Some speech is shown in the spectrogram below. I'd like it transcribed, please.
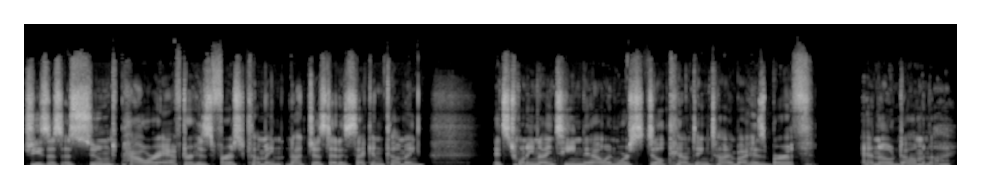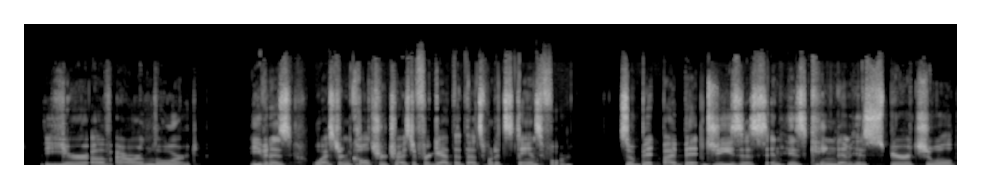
Jesus assumed power after his first coming, not just at his second coming. It's 2019 now, and we're still counting time by his birth. Anno Domini, the year of our Lord. Even as Western culture tries to forget that that's what it stands for. So, bit by bit, Jesus and his kingdom, his spiritual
